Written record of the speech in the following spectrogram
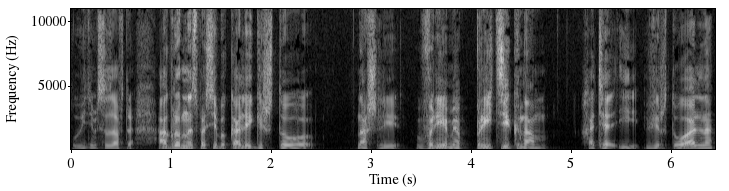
Увидимся завтра. Огромное спасибо, коллеги, что нашли время прийти к нам хотя и виртуально.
